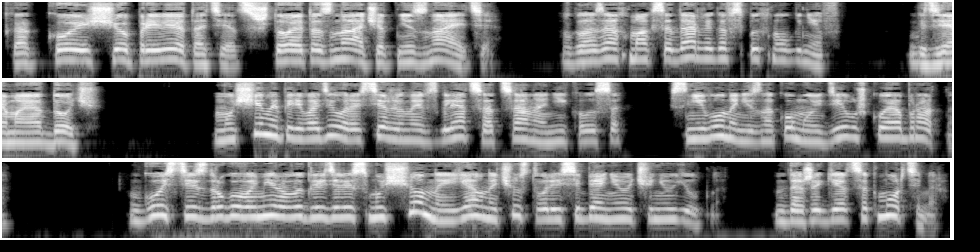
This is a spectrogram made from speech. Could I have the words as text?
Какой еще привет, отец? Что это значит, не знаете? В глазах Макса Дарвига вспыхнул гнев. Где моя дочь? Мужчина переводил рассерженный взгляд с отца на Николаса, с него на незнакомую девушку и обратно. Гости из другого мира выглядели смущенно и явно чувствовали себя не очень уютно. Даже герцог Мортимер.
